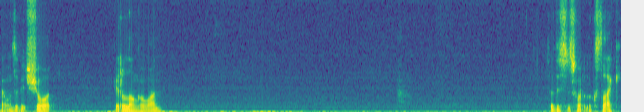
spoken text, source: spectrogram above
That one's a bit short. Get a longer one. So this is what it looks like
